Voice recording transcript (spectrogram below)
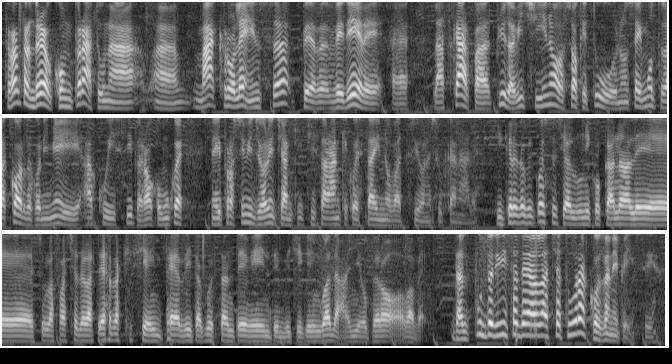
Tra l'altro Andrea ho comprato una uh, macro lens per vedere uh, la scarpa più da vicino, so che tu non sei molto d'accordo con i miei acquisti, però comunque nei prossimi giorni anche, ci sarà anche questa innovazione sul canale. Sì, credo che questo sia l'unico canale sulla faccia della terra che sia in perdita costantemente invece che in guadagno, però vabbè. Dal punto di vista della lacciatura cosa ne pensi?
